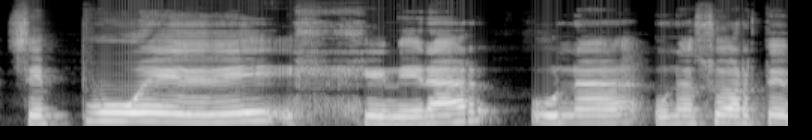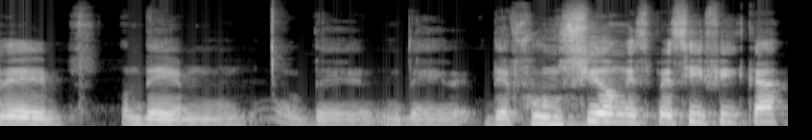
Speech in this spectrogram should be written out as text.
se puede generar una, suerte de, de, función específica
